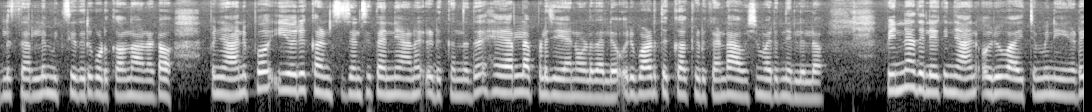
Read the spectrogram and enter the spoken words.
ഗ്ലിസറിൽ മിക്സ് ചെയ്തിട്ട് കൊടുക്കാവുന്നതാണ് കേട്ടോ അപ്പോൾ ഞാനിപ്പോൾ ഈ ഒരു കൺസിസ്റ്റൻസി തന്നെയാണ് എടുക്കുന്നത്. ഹെയറിൽ അപ്ലൈ ചെയ്യാനുള്ളതല്ലേ? ഒരുപാട് തിക്കാക്കി എടുക്കേണ്ട ആവശ്യം വരുന്നില്ലല്ലോ. പിന്നെ അതിലേക്ക് ഞാൻ ഒരു വൈറ്റമിൻ ഇയുടെ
